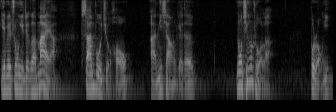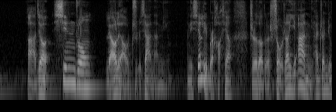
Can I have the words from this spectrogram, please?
因为中医这个脉啊，三步九候啊，你想给它。弄清楚了不容易，啊，叫心中寥寥，指下难明。你心里边好像知道的，手上一按，你还真就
